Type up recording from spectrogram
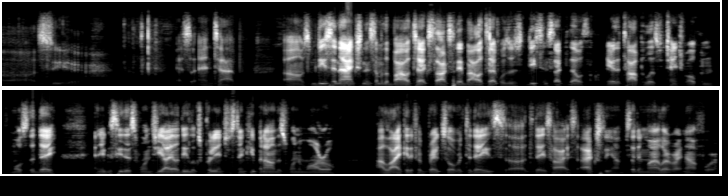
Uh, let's see here. That's an NTAP. Um, some decent action in some of the biotech stocks today. Biotech was a decent sector that was near the top of the list for change from open most of the day. And you can see this one, GILD, looks pretty interesting. Keep an eye on this one tomorrow. I like it if it breaks over today's uh, today's highs. Actually, I'm setting my alert right now for it.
